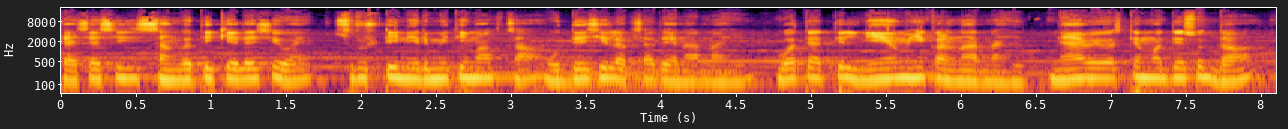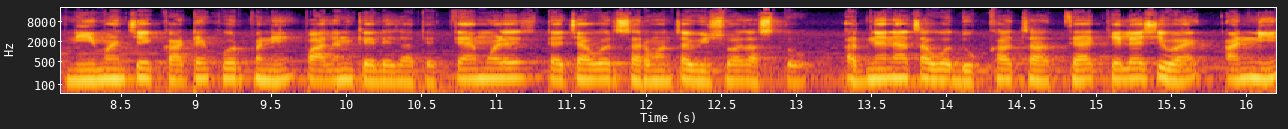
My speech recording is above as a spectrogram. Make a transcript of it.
त्याच्याशी संगती केल्याशिवाय सृष्टी निर्मिती मागचा उद्देशही लक्षात येणार नाही व त्यातील नियमही कळणार नाहीत. न्यायव्यवस्थेमध्ये सुद्धा नियमांचे काटेकोरपणे पालन केले जाते. त्यामुळे त्याच्यावर सर्वांचा विश्वास असतो. अज्ञानाचा व दुःखाचा त्याग केल्याशिवाय आणि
